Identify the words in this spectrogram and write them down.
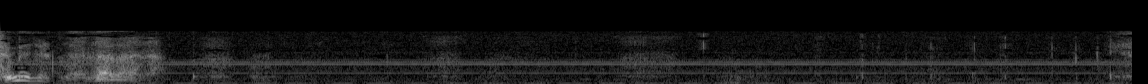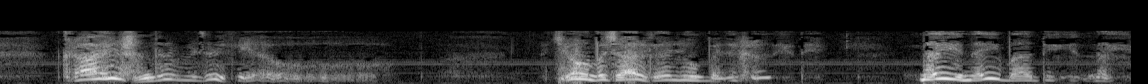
समय करता लाभ ही सुंदर विजन किया हो? जो विचार कर जो प्रदक्षिण दी थी नई नई बात, नई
